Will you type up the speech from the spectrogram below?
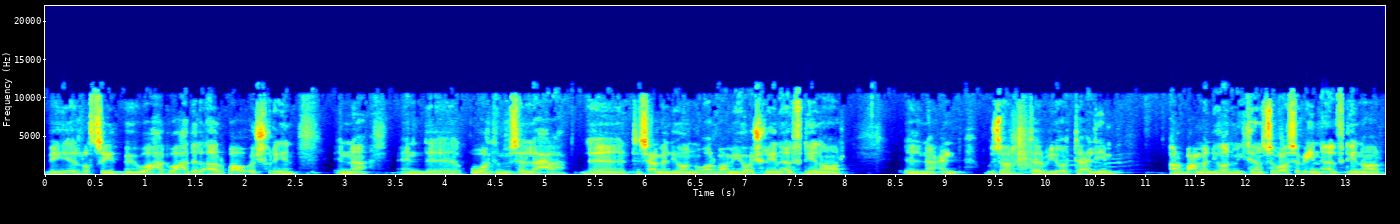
بالرصيد بواحد واحد الأربعة وعشرين إن عند القوات المسلحة 9 مليون وأربعمائة وعشرين ألف دينار. إلنا عند وزارة التربية والتعليم 4 مليون و277 ألف دينار.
